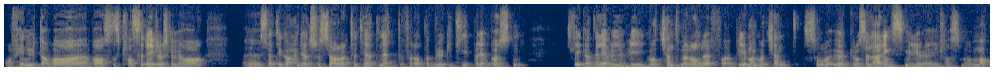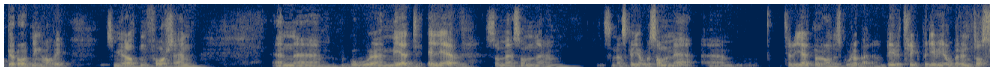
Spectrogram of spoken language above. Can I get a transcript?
Å finne ut av hva, hva slags klasseregler skal vi ha. Uh, sette i gang en del sosiale aktiviteter nettopp for at å bruke tid på det på høsten. Slik at elevene blir godt kjent med hverandre. For blir man godt kjent, så øker også læringsmiljøet i klassen. Og makkerordning har vi, som gjør at en får seg en, en uh, god medelev som sånn en skal jobbe sammen med til å hjelpe hverandre i skolearbeidet. Blir vi trygge på de vi jobber rundt oss,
